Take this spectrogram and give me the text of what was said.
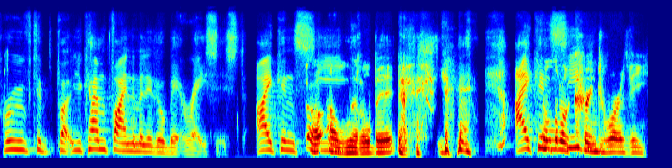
prove to you can find them a little bit racist. I can see a, a little bit. I can a little see, cringeworthy.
